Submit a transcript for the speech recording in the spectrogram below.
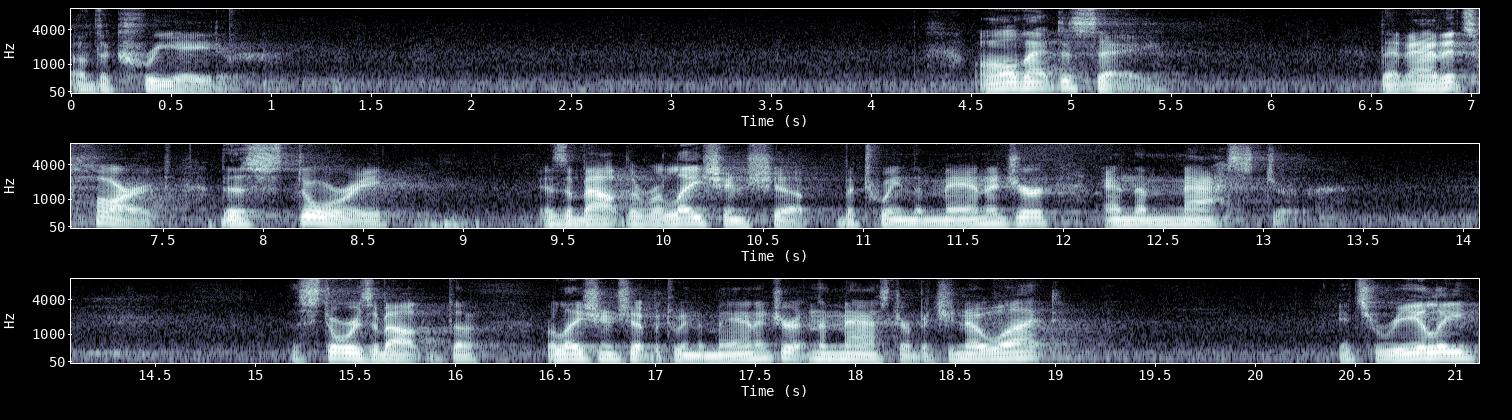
of the Creator. All that to say that at its heart, this story is about the relationship between the manager and the master. The story is about the relationship between the manager and the master. But you know what? It's really,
